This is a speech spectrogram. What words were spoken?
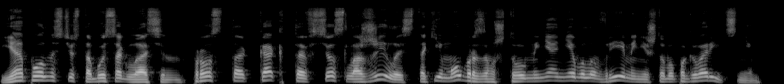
я полностью с тобой согласен. Просто как-то все сложилось таким образом, что у меня не было времени, чтобы поговорить с ним.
